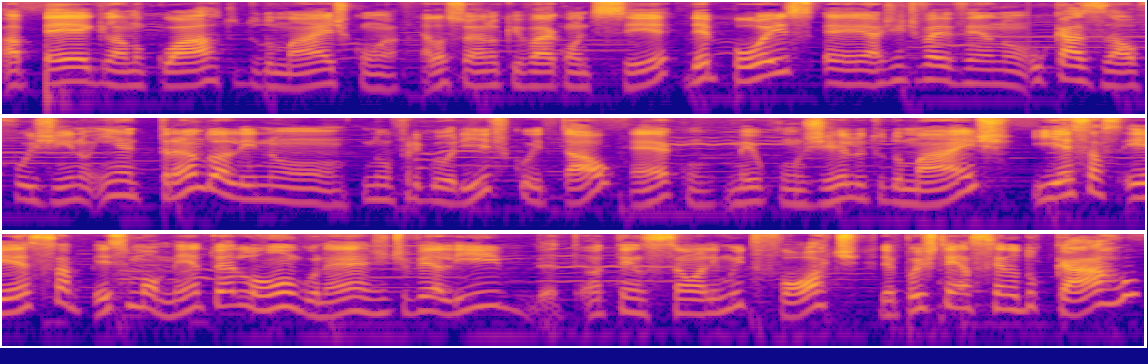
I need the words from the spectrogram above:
a Peg lá no quarto e tudo mais, com a- ela sonhando o que vai acontecer. Depois, é, a gente vai vendo o casal fugindo e entrando ali no, no frigorífico e tal, é, com, meio com gelo e tudo mais. E, essa, e essa, esse momento é longo, né? A gente vê ali é, uma tensão ali muito forte. Depois tem a cena do carro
